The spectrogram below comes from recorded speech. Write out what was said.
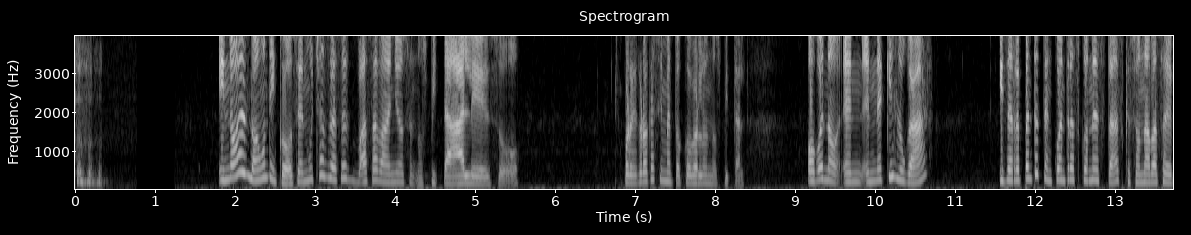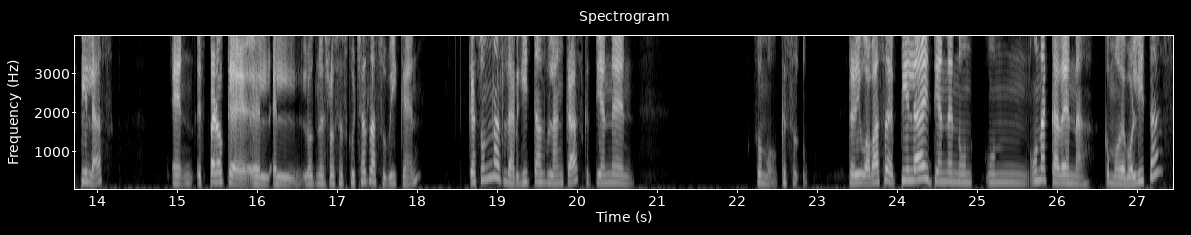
y no es lo único, o sea, muchas veces vas a baños en hospitales o... Porque creo que sí me tocó verlo en hospital. O bueno, en, en X lugar y de repente te encuentras con estas que son a base de pilas. En, espero que los, nuestros escuchas las ubiquen que son unas larguitas blancas que tienen como que te digo a base de pila y tienen un, una cadena como de bolitas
